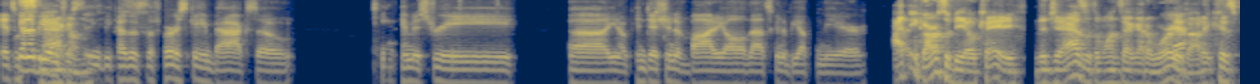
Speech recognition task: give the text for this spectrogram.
It's going to be smack 'em. interesting because it's the first game back, so team chemistry, uh, you know, condition of body, all of that's going to be up in the air. I think ours would be okay. The Jazz are the ones that got to worry Yeah. about it because,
